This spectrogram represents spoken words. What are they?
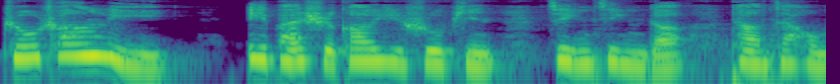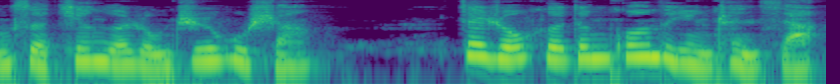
橱窗里。一排石膏艺术品静静地躺在红色天鹅绒织物上，在柔和灯光的映衬下，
